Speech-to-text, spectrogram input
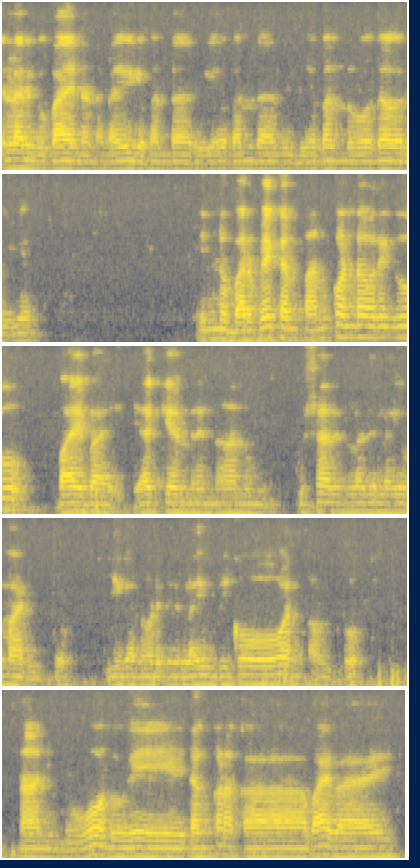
ಎಲ್ಲರಿಗೂ ಬಾಯ್. ನನ್ನ ಲೈವ್ಗೆ ಬಂದವರಿಗೆ ಬಂದವರಿಗೆ, ಬಂದು ಹೋದವರಿಗೆ, ಇನ್ನು ಬರ್ಬೇಕಂತ ಅನ್ಕೊಂಡವರಿಗೂ ಬಾಯ್ ಬಾಯ್. ಯಾಕೆ ಅಂದರೆ ನಾನು ಹುಷಾರಿಲ್ಲದೆ ಲೈವ್ ಮಾಡಿದ್ದು. ಈಗ ನೋಡಿದರೆ ಲೈವ್ ಬಿಕೋ ಅಂತ ಉಂಟು. ನಾನಿನ್ನು ಓದುವೆ. ಡಂಕಣಕ ಬಾಯ್ ಬಾಯ್.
